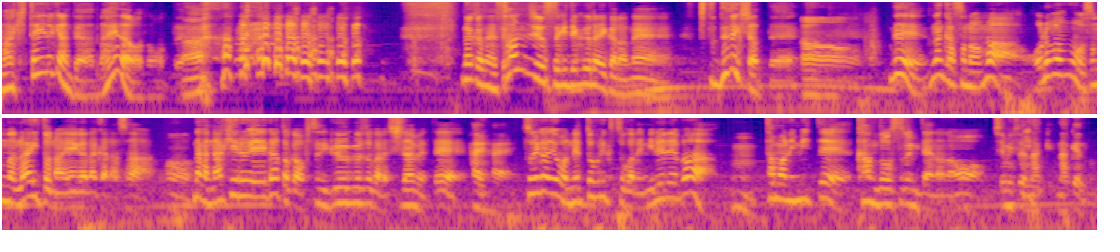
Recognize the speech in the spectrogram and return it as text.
泣きたい時なんてないだろうと思って。あ なんかね、30過ぎてぐらいからね、ちょっと出てきちゃって。ーで、なんかその、まあ、俺はもうそんなライトな映画だからさ。なんか泣ける映画とかを普通に Google とかで調べて、はいはい。それが要は Netflix とかで見れれば、うん。たまに見て感動するみたいなのを、ちなみにそれ泣け、泣けんの？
